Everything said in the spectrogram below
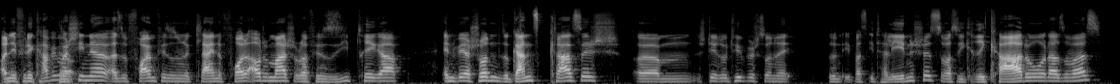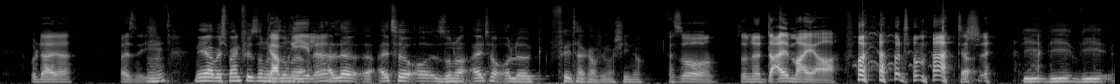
Oh ne, für eine Kaffeemaschine, also vor allem für so eine kleine Vollautomatische oder für so Siebträger, entweder schon so ganz klassisch, ähm, stereotypisch so eine so ein, was Italienisches, sowas wie Riccardo oder sowas. Oder, weiß nicht. Mhm. Nee, aber ich meine für so eine, so eine alle, äh, alte, so eine alte, olle Filterkaffeemaschine. Ach so, so eine Dallmayr, vollautomatische. Wie, wie, wie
